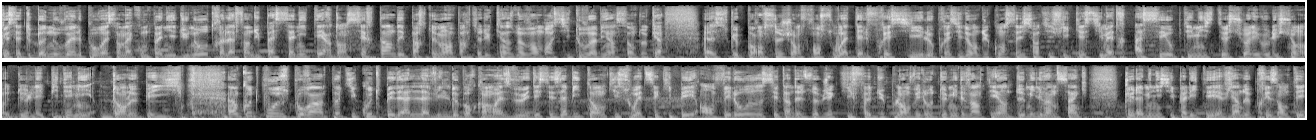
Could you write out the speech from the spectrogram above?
que cette bonne nouvelle pourrait s'en accompagner d'une autre, la fin du pass sanitaire dans certains départements à partir du 15 novembre, si tout va bien. C'est en tout cas euh, ce que pense Jean-François Delfrécy, le président du conseil scientifique, qui estime être assez optimiste sur l'évolution de l'épidémie dans le pays. Un coup de pouce pour un petit coup de pédale. La ville de Bourg-en-Bresse veut aider ses habitants qui souhaitent s'équiper en vélo. C'est un des objectifs du plan vélo 2021-2025 que la municipalité vient de présenter.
